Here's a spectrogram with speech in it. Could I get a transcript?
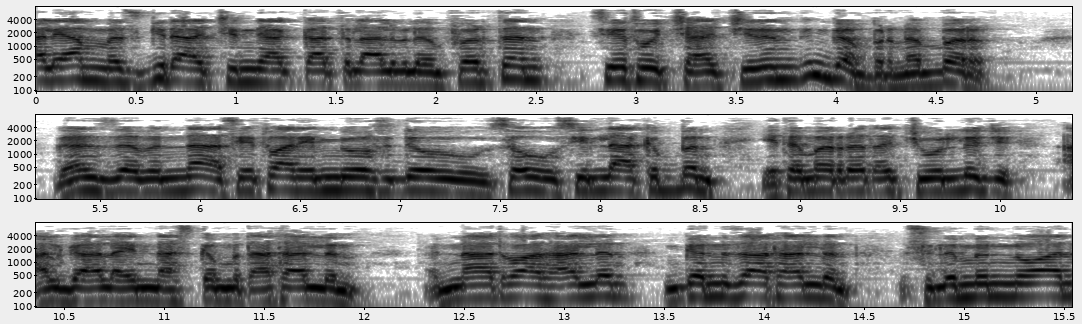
አሊያም መስጊዳችንን ያቃጥላል ብለን ፈርተን ሴቶቻችንን እንገብር ነበር። ገንዘብና ሴቷን የሚወስደው ሰው ሲላክብን የተመረጠችውን ልጅ አልጋ ላይ እናስቀምጣታለን፣ እናጥባታለን፣ እንገንዛታለን። እስልምናዋን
